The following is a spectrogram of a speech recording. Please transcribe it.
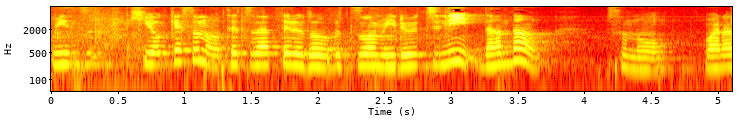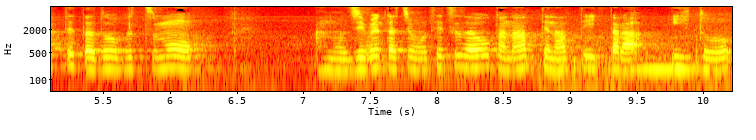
水火を消すのを手伝ってる動物を見るうちにだんだんその笑ってた動物もあの自分たちも手伝おうかなってなっていったらいいと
